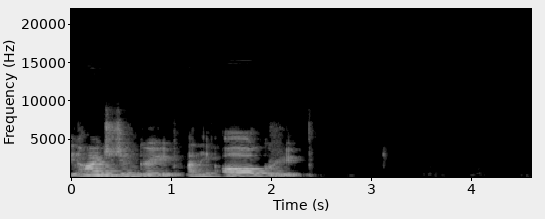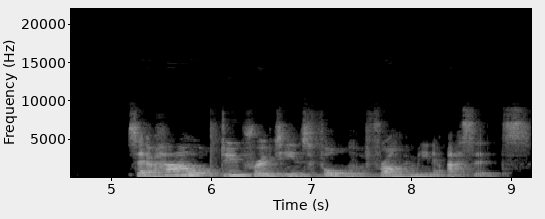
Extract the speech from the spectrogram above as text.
the hydrogen group, and the R group. So, how do proteins form from amino acids?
